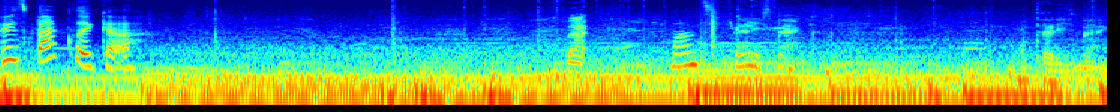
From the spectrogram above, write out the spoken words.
Who's back, Luca? Back. Mine's Daddy's back. Daddy's back.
